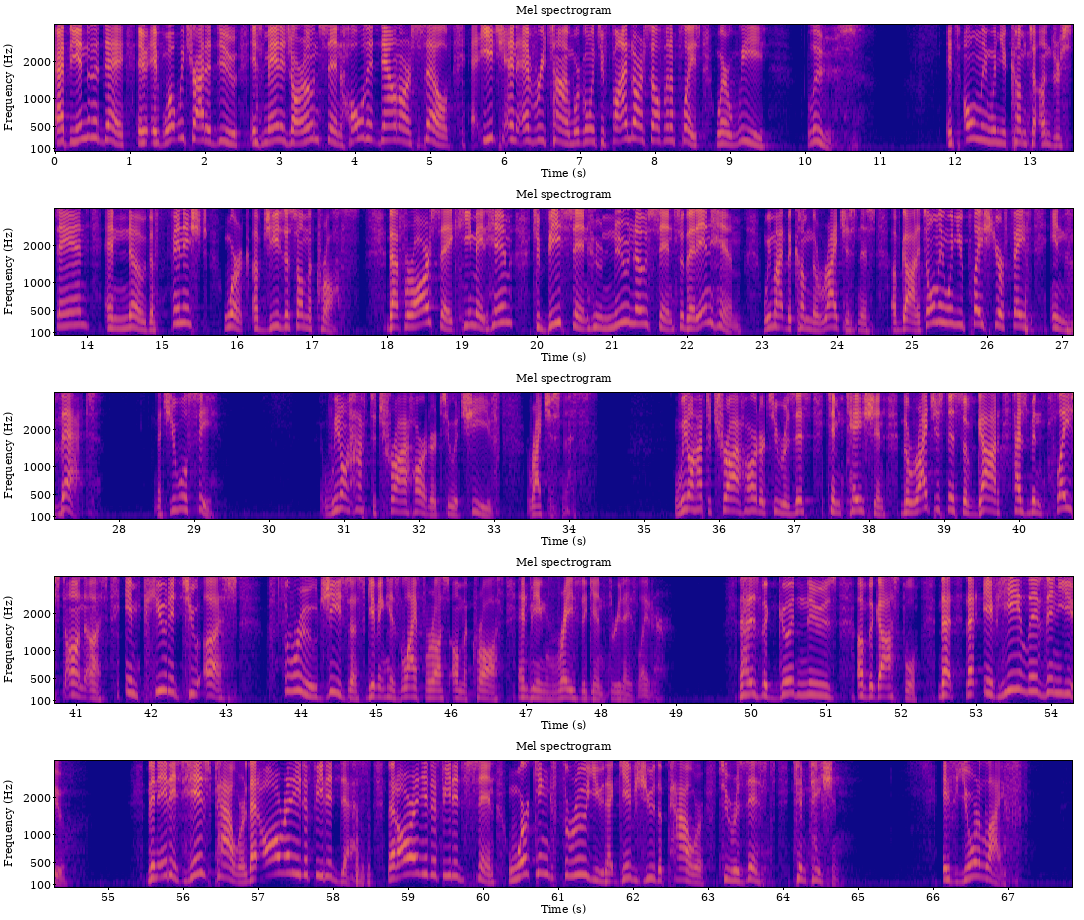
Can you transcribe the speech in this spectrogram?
At the end of the day, if, what we try to do is manage our own sin, hold it down ourselves, each and every time we're going to find ourselves in a place where we lose. It's only when you come to understand and know the finished work of Jesus on the cross that for our sake he made him to be sin who knew no sin, so that in him we might become the righteousness of God. It's only when you place your faith in that that you will see we don't have to try harder to achieve righteousness. We don't have to try harder to resist temptation. The righteousness of God has been placed on us, imputed to us through Jesus giving his life for us on the cross and being raised again three days later. That is the good news of the gospel that, that if he lives in you, then it is his power that already defeated death, that already defeated sin, working through you that gives you the power to resist temptation. If your life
